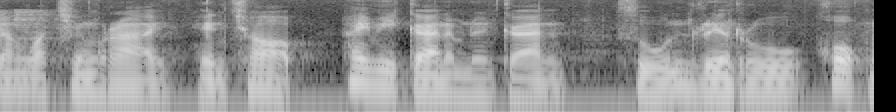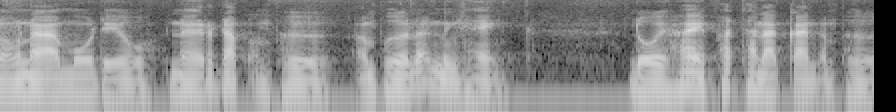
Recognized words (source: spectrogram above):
จังหวัดเชียงรายเห็นชอบ ให้มีการดำเนินการ ศูนย์เรียนรู้โคกหนองนาโมเดล ในระดับอำเภออำเภอละหนึ่งแห่ง โดยให้พัฒนาการอำเภอ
